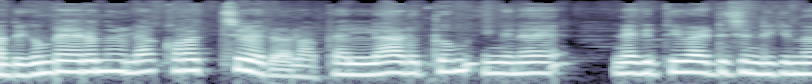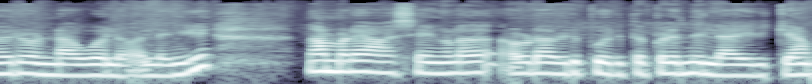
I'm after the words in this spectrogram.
അധികം പേരൊന്നുമില്ല കുറച്ച് പേരുള്ളൂ. അപ്പോൾ എല്ലായിടത്തും ഇങ്ങനെ നെഗറ്റീവായിട്ട് ചിന്തിക്കുന്നവരും ഉണ്ടാവുമല്ലോ. അല്ലെങ്കിൽ നമ്മുടെ ആശയങ്ങൾ അവിടെ അവർ പൊരുത്തപ്പെടുന്നില്ലായിരിക്കാം.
